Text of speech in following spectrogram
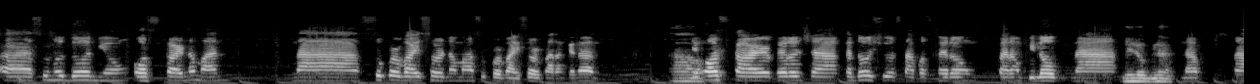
ah, sunod doon yung Oscar naman na supervisor ng mga supervisor, parang ganun. Ah, Yung Oscar, meron siyang kadosius, tapos merong parang bilog na Bilog na. na, na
